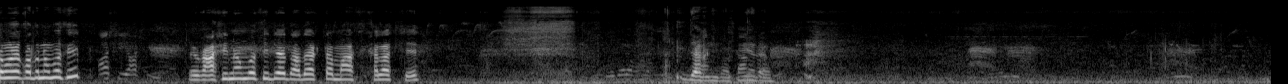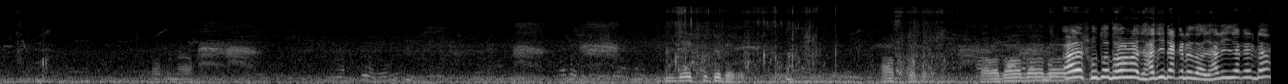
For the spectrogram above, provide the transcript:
তোমার কত নম্বর সিট আশি নম্বর সিটে দাদা একটা মাছ খেলাচ্ছে। দেখেন একটু কেটে দে। আস্তে করে দাঁড়া দাঁড়া দাঁড়া দাঁড়া। আরে সুতো ধরো না ঝাঁঝিটা কেটে দাও ঝাঁঝিটা কেটে দাও।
